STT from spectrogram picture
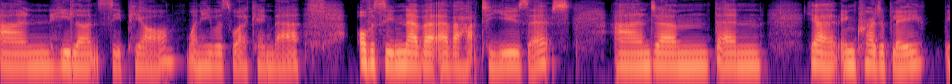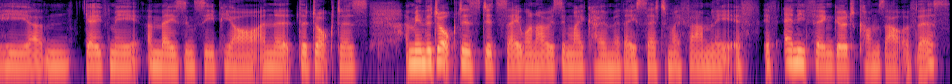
and he learnt CPR when he was working there. Obviously, never ever had to use it. And um, then, yeah, incredibly, he um, gave me amazing CPR. And the, the doctors, I mean, the doctors did say when I was in my coma, they said to my family, if, if anything good comes out of this,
